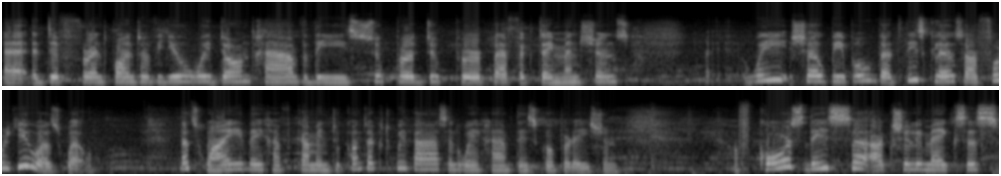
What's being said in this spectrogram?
a, a, different point of view. We don't have the super duper perfect dimensions. We show people that these clothes are for you as well. That's why they have come into contact with us and we have this cooperation. Of course, this uh, actually makes us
